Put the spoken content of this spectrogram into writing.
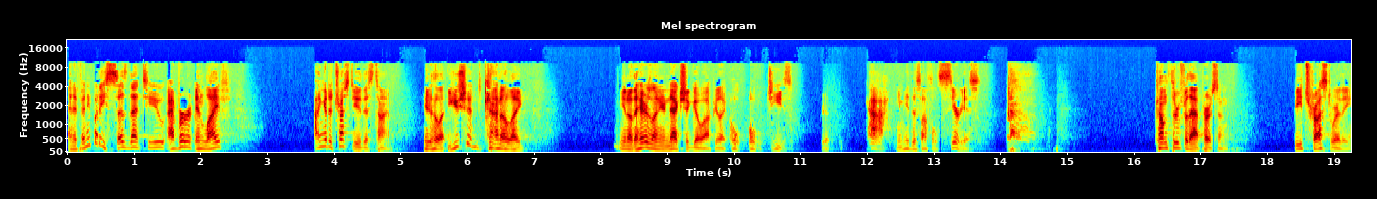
And if anybody says that to you ever in life, I'm going to trust you this time. You're like, you should kind of like, you know, the hairs on your neck should go up. You're like, oh, oh, geez. Ah, you made this awful serious. Come through for that person. Be trustworthy.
